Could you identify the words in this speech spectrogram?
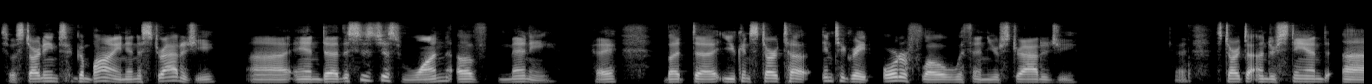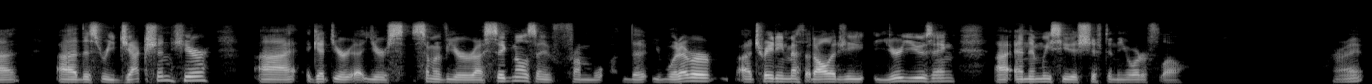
so starting to combine in a strategy, uh, and uh, this is just one of many. Okay, but uh, you can start to integrate order flow within your strategy. Okay, start to understand uh, this rejection here uh, get your uh, your some of your uh, signals from the whatever uh, trading methodology you're using, uh, and then we see the shift in the order flow. All right.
